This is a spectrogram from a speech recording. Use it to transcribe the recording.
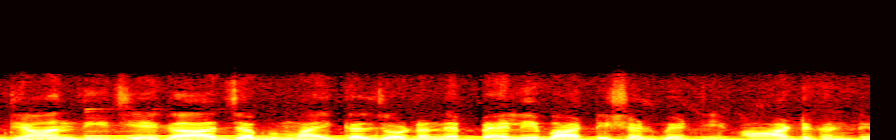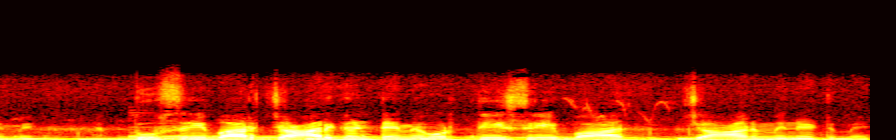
ध्यान दीजिएगा, जब माइकल जॉर्डन ने पहली बार टी शर्ट बेची आठ घंटे में, दूसरी बार चार घंटे में और तीसरी बार चार मिनट में।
